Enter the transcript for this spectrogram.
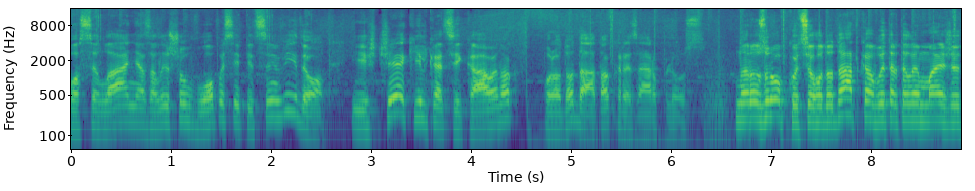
Посилання залишу в описі під цим відео. І ще кілька цікавинок про додаток Резерв Плюс. На розробку цього додатка витратили майже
